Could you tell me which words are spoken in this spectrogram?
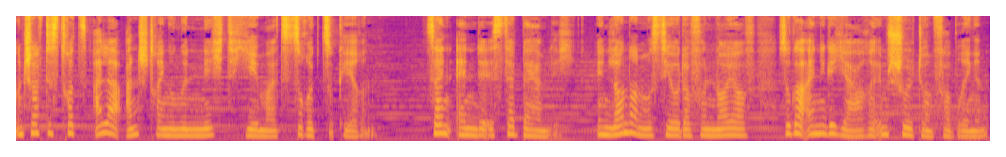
und schafft es trotz aller Anstrengungen nicht, jemals zurückzukehren. Sein Ende ist erbärmlich. In London muss Theodor von Neuhoff sogar einige Jahre im Schulturm verbringen.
